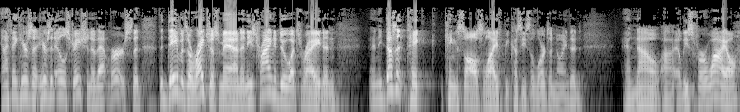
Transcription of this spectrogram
And I think here's a, here's an illustration of that verse that, that David's a righteous man and he's trying to do what's right and, and he doesn't take King Saul's life because he's the Lord's anointed. And now, uh, at least for a while,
